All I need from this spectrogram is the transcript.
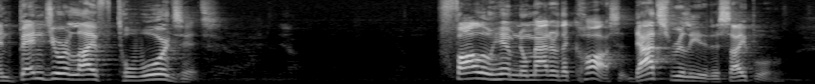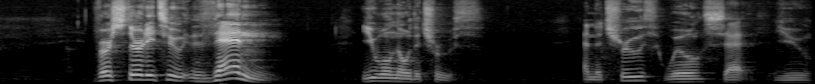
and bend your life towards it. Follow him no matter the cost. That's really the disciple. Verse 32 Then you will know the truth, and the truth will set you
